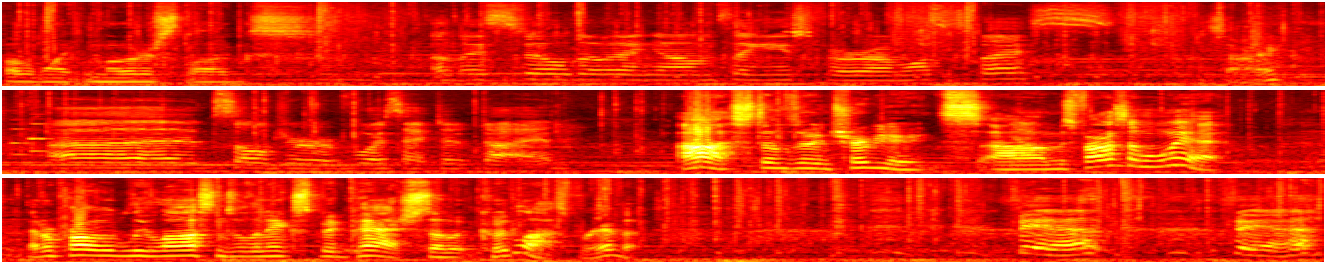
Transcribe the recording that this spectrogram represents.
call them like motor slugs. Are they still doing um thingies for um what's his face? Sorry. Uh, soldier voice actor died. Ah, still doing tributes. Um, as far as I'm aware, that'll probably last until the next big patch, so it could last forever. Fair, fair.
